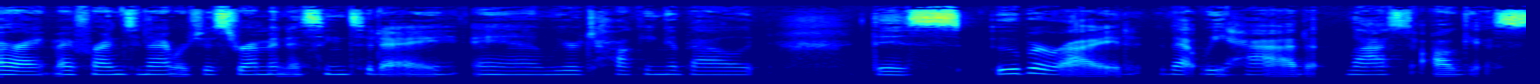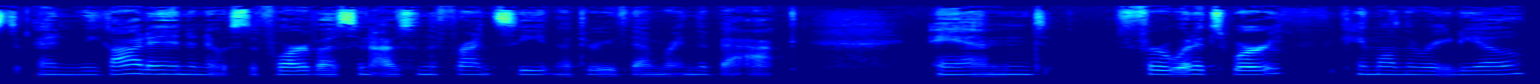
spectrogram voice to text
All right, my friends and I were just reminiscing today, and we were talking about this Uber ride that we had last August. And we got in, and it was the four of us, and I was in the front seat, and the three of them were in the back. And for what it's worth, it came on the radio.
